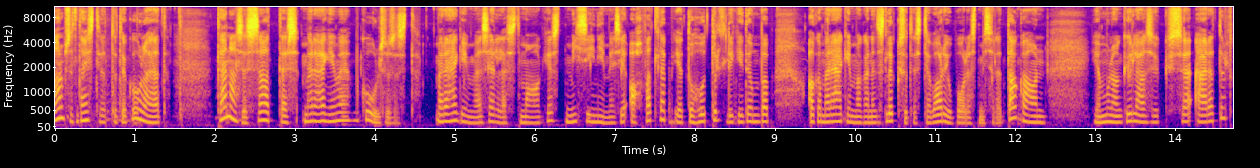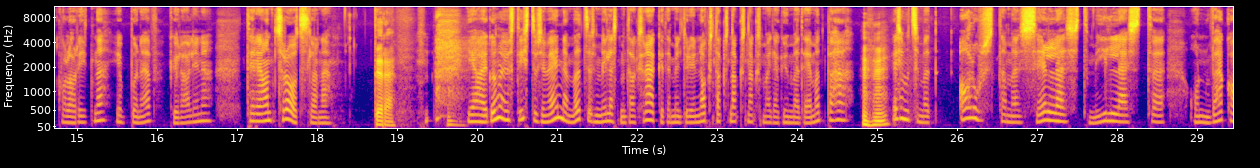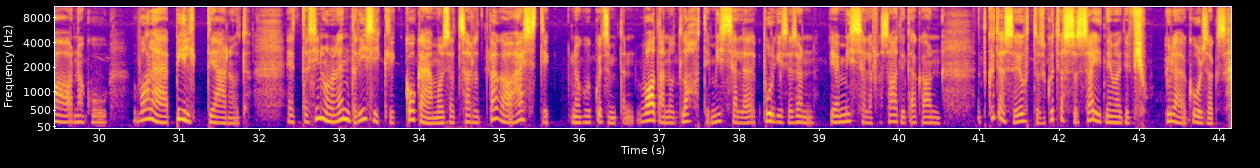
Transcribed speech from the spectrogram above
armsad naistejuttude kuulajad, tänases saates me räägime kuulsusest. me räägime sellest maagiast, mis inimesi ahvatleb ja tohutult ligi tõmbab, aga me räägime ka nendest lõksudest ja varjupoolest, mis selle taga on. ja mul on külas üks ääretult koloriitne ja põnev külaline, tere, Ants Rootslane! tere! ja, ja kui me just istusime enne, mõtlesime, millest me tahaks rääkida, meil tuli naks, naks, naks, naks, ma ei tea, kümme teemat pähe mm. -hmm. ja siis mõtlesime, et alustame sellest, millest on väga nagu vale pilt jäänud. et sinul on endal isiklik kogemus, et sa oled väga hästi nagu, kuidas ma ütlen, vaadanud lahti, mis selle purgi sees on ja mis selle fassaadi taga on. et kuidas see juhtus, kuidas sa said niimoodi pju, ülekuulsaks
